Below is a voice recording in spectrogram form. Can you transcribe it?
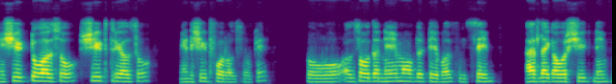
In sheet 2 also sheet 3 also and sheet 4 also okay so also the name of the table is same as like our sheet name.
